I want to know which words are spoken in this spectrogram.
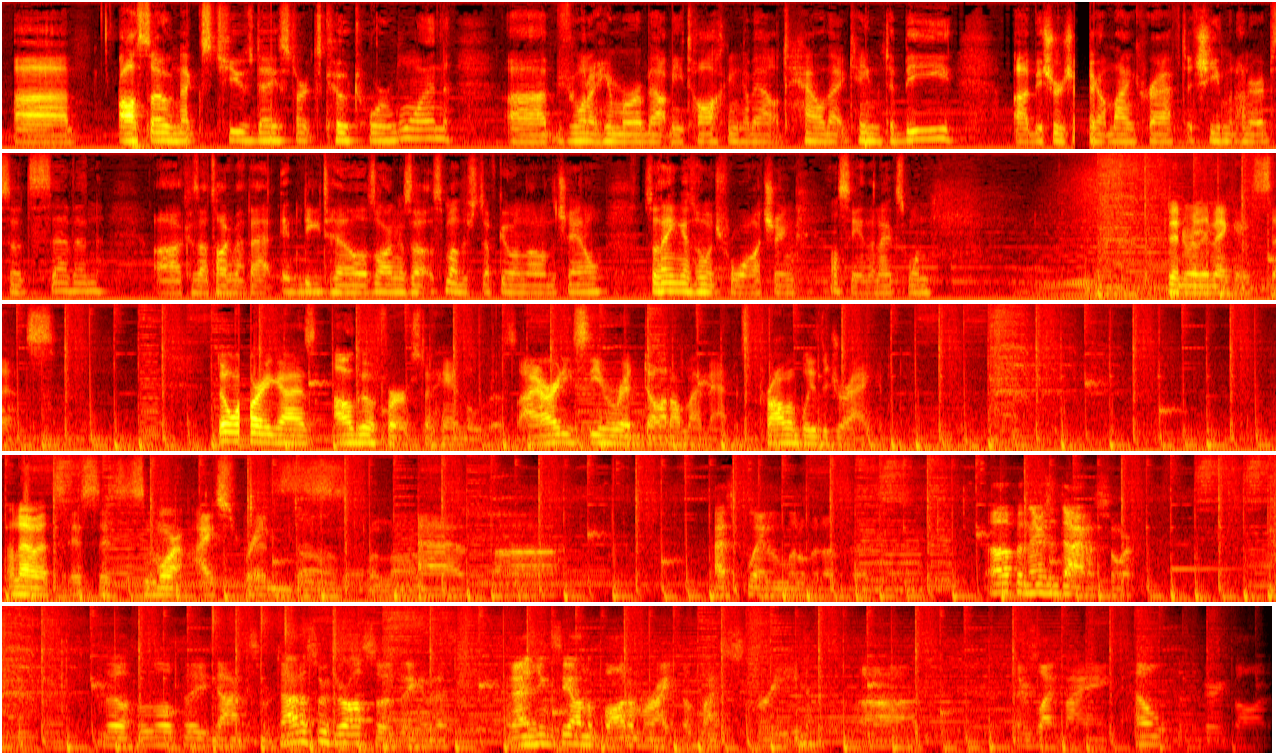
Uh, also, next Tuesday starts KOTOR 1. Uh, if you want to hear more about me talking about how that came to be, uh, be sure to check out Minecraft Achievement Hunter Episode 7, because I'll talk about that in detail, as long as uh, some other stuff going on on the channel. So thank you guys so much for watching. I'll see you in the next one. Didn't really make any sense. Don't worry, guys. I'll go first and handle this. I already see a red dot on my map. It's probably the dragon. Oh no, it's it's, it's more ice race. Have uh, has played a little bit of this. Up and there's a dinosaur. Little little bitty dinosaur. Dinosaurs are also a thing in this. And as you can see on the bottom right of my screen, uh, there's like my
